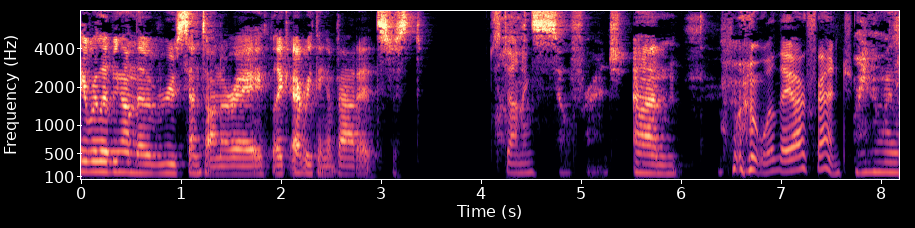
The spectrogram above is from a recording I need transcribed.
They were living on the Rue Saint Honore, like everything about it. It's just Stunning. it's so French. Um well they are french I know I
